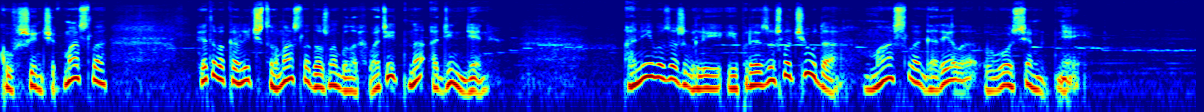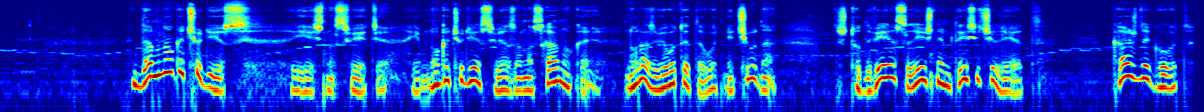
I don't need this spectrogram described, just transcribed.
кувшинчик масла. Этого количества масла должно было хватить на один день. Они его зажгли, и произошло чудо. Масло горело восемь дней. Да много чудес есть на свете, и много чудес связано с Ханукой. Ну разве вот это вот не чудо? что две с лишним тысячи лет каждый год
